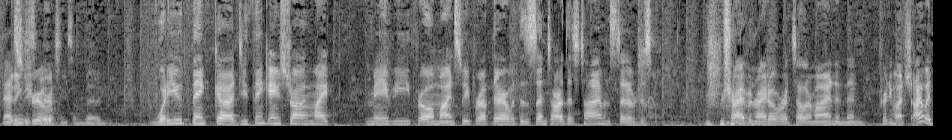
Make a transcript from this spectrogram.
That's getting these true. garrisons in mid. What do you think? Uh, do you think Aimstrong might maybe throw a minesweeper up there with the Centaur this time instead of just driving right over a teller mine and then pretty much I would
